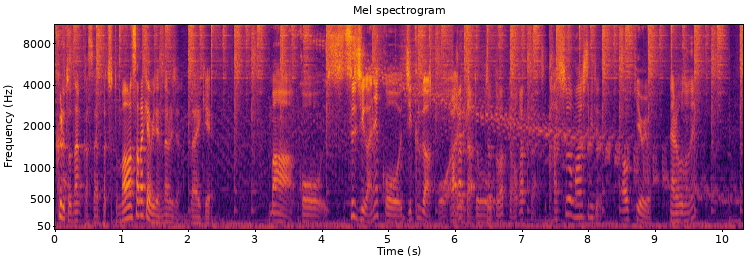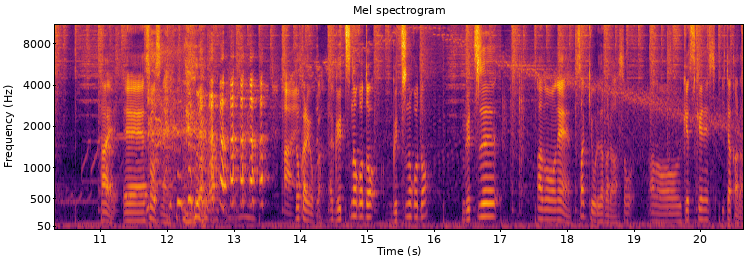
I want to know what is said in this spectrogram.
来るとなんかさやっぱちょっと回さなきゃみたいになるじゃん台形まあ、こう、筋がね、こう、軸がこう、あ分かった。る人ちょっと待った分かった。歌詞を回してみてるあ大きいよよなるほどね。はいえー、そうですね。はい。どっから行こうか。あグッズのこと。グッズのこと？グッズあのねさっき俺だからそうあの受付にいたから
